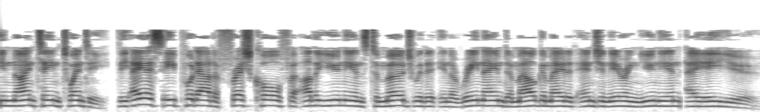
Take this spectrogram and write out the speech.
In 1920, the ASE put out a fresh call for other unions to merge with it in a renamed Amalgamated Engineering Union AEU.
